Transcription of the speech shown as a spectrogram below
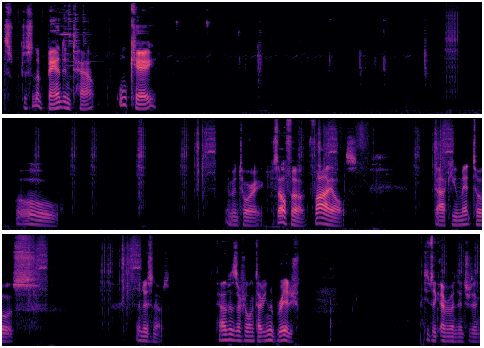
It's just an abandoned town. Okay. Oh. Inventory. Cell phone. Files. Documentos. Windows notes. Town's been there for a long time. Even the bridge. Seems like everyone's interested in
